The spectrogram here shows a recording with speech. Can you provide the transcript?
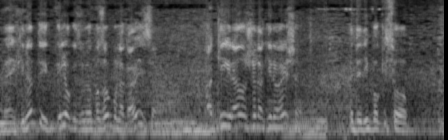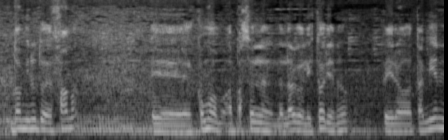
Imagínate qué es lo que se me pasó por la cabeza. ¿A qué grado yo la quiero a ella? Este tipo que hizo dos minutos de fama, eh, como pasó a lo largo de la historia, ¿no? Pero también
